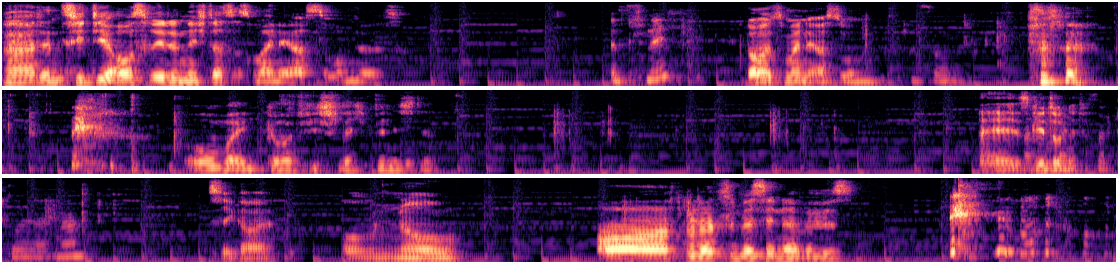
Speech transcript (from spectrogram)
Ah, dann zieht die Ausrede nicht, dass es meine erste Runde ist. Ist es nicht? Doch, ist meine erste Runde. Achso. oh mein Gott, wie schlecht bin ich denn? Ey, es geht doch nicht. Tastatur ne? Ist egal. Oh no. Oh, ich bin jetzt ein bisschen nervös. Warum?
